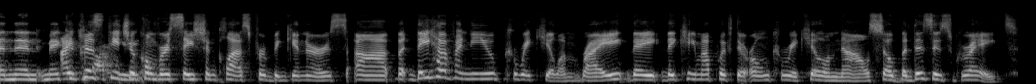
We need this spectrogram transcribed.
and then make. i just teach a conversation class for beginners, uh, but they have a new curriculum, right? They, they came up with their own curriculum now. So, but this is great.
